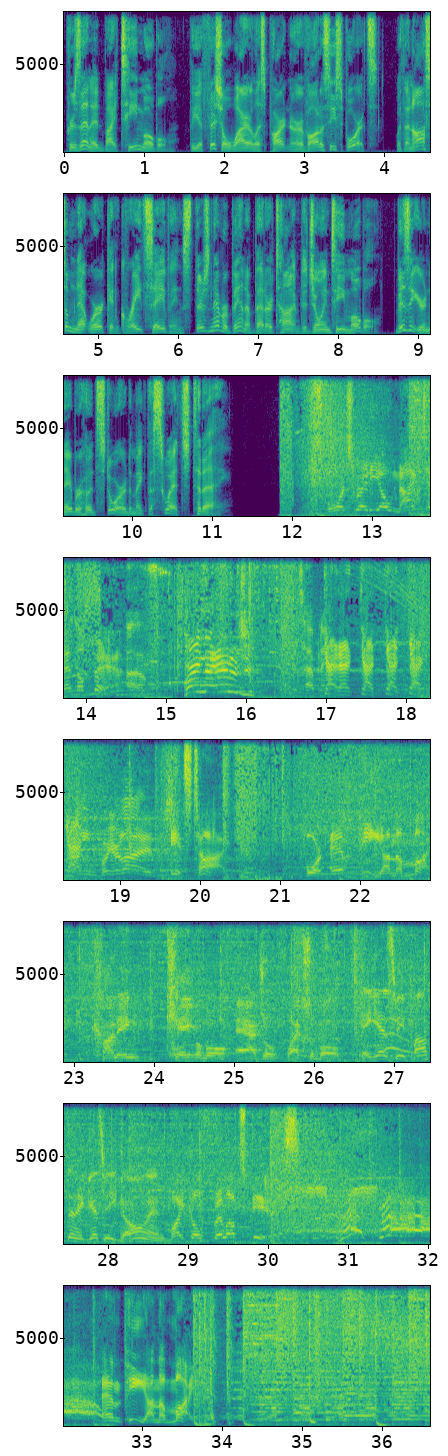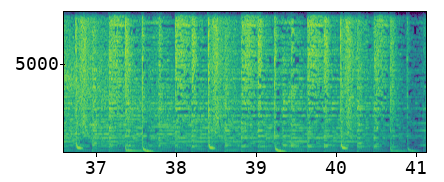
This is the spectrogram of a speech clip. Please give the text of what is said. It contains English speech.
Presented by T Mobile, the official wireless partner of Audacy Sports. With an awesome network and great savings, there's never been a better time to join T Mobile. Visit your neighborhood store to make the switch today. Sports Radio 910 The Fan. Bring the energy. It's happening. Run mm, for your lives. It's time for MP on the mic. Cunning, capable, agile, flexible. It gets me pumped and it gets me going. Michael Phillips is. Let's go! MP on the mic.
